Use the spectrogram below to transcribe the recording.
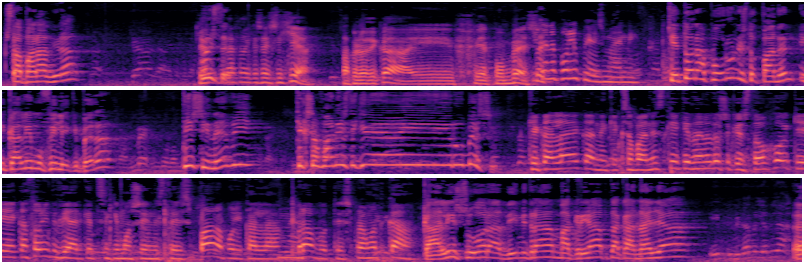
Στα παράθυρα. Και Ορίστε. δεν έφτανε και σε ησυχία. Τα περιοδικά, οι, οι εκπομπές. Ήταν πολύ πιεσμένη. Και τώρα απορούν στο πάνελ οι καλοί μου φίλοι εκεί πέρα τι συνέβη; Και εξαφανίστηκε η Ρουμπέση. Και καλά έκανε και εξαφανίστηκε και δεν έδωσε και στόχο και καθ' όλη τη διάρκεια της εγκυμοσύνης της. Πάρα πολύ καλά. Μπράβο της, πραγματικά. Καλή σου ώρα Δήμητρα, μακριά από τα κανάλια. Ε,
